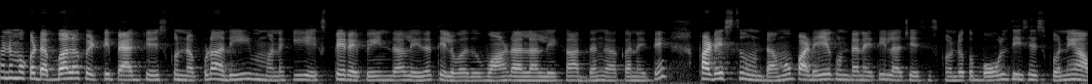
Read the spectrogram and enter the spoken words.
మనం ఒక డబ్బాలో పెట్టి ప్యాక్ చేసుకున్నప్పుడు అది మనకి ఎక్స్పైర్ అయిపోయిందా లేదా తెలియదు వాడాలా లేక అర్థం కాకనైతే పడేస్తూ ఉంటాము. పడేయకుండానైతే ఇలా చేసేసుకోండి. ఒక బౌల్ తీసేసుకొని ఆ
